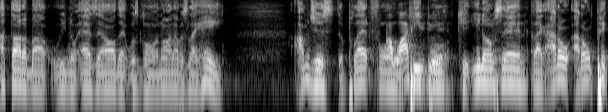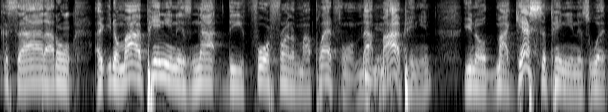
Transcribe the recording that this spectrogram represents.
I thought about. You know, as all that was going on, I was like, hey. I'm just the platform where watched you people, can, you know what I'm saying? Like I don't, I don't pick a side. I don't, I, you know, my opinion is not the forefront of my platform. Not my opinion. You know, my guest's opinion is what.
